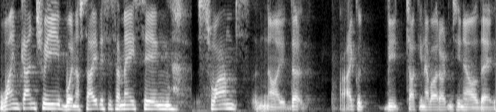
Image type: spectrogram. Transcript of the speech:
Wine country, Buenos Aires is amazing. Swamps, no, the, I could be talking about Argentina all day.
